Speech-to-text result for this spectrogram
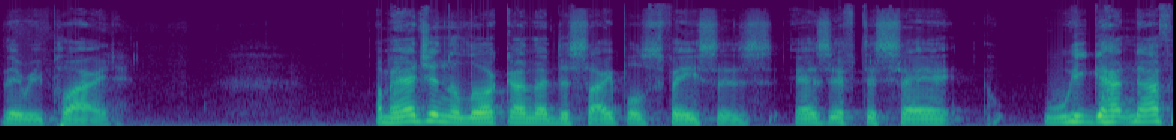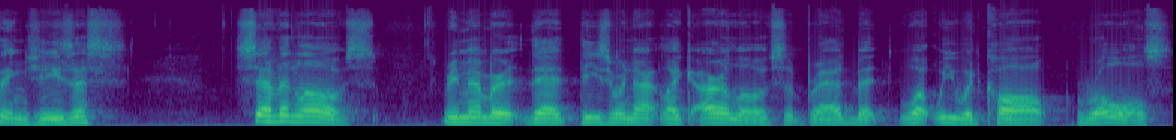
they replied. Imagine the look on the disciples' faces as if to say, We got nothing, Jesus. Seven loaves. Remember that these were not like our loaves of bread, but what we would call rolls.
